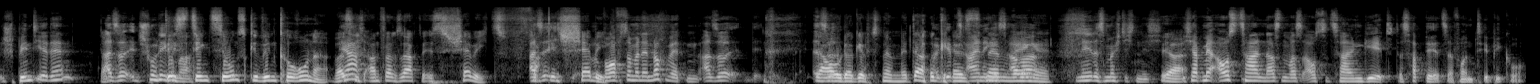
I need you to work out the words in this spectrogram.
spinnt ihr denn? Also, entschuldige mal. Distinktionsgewinn Corona, was Ja. ich anfangs sagte, ist schäbig. Also, ich, shabby. worauf soll man denn noch wetten? Also, ja, also da gibt's eine, da da gibt's einiges, eine aber nee, das möchte ich nicht. Ja. Ich habe mir auszahlen lassen, was auszuzahlen geht. Das habt ihr jetzt ja von Tipico.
